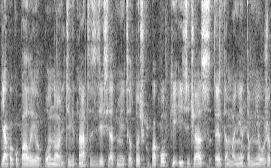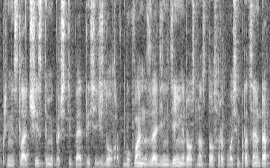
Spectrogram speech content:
Я покупал ее по 0.19, здесь я отметил точку покупки, и сейчас эта монета мне уже принесла чистыми почти 5000 долларов. Буквально за один день рост на 148%.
